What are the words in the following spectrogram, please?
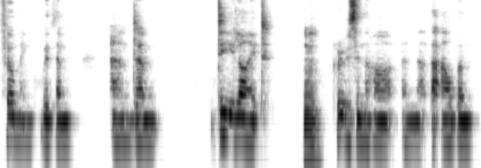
filming with them, and um, Deee-Lite, mm. Groove Is in the Heart, and that, that album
